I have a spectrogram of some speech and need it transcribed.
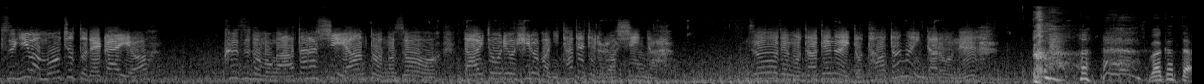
次はもうちょっとでかいよクズどもが新しいアントンの像を大統領広場に建ててるらしいんだ。像でも建てないと立たないんだろうね。分かった。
